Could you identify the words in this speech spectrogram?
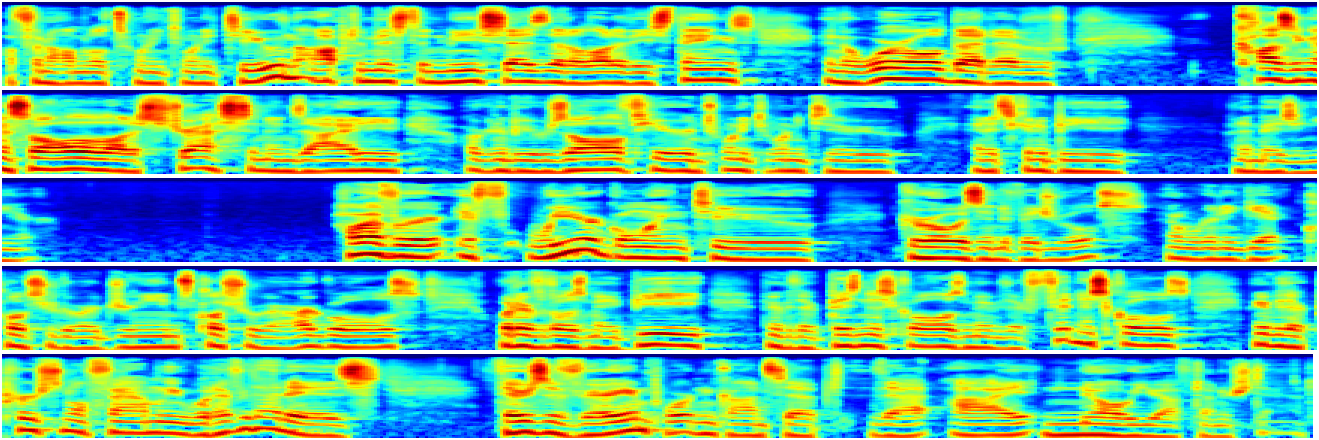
a phenomenal 2022. And the optimist in me says that a lot of these things in the world that are causing us all a lot of stress and anxiety are going to be resolved here in 2022, and it's going to be an amazing year. However, if we are going to grow as individuals and we're going to get closer to our dreams, closer to our goals, whatever those may be, maybe they're business goals, maybe they're fitness goals, maybe they're personal family, whatever that is, there's a very important concept that I know you have to understand.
